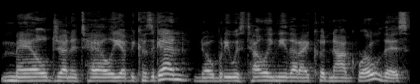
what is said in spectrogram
male genitalia because, again, nobody was telling me that I could not grow this.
